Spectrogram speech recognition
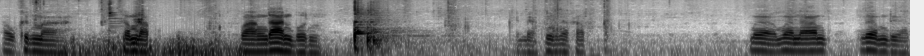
เอาขึ้นมาสำหรับ วางด้านบน เป็นแบบนี้นะครับ เมื่อเมื่อน้ำเริ่มเดือด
